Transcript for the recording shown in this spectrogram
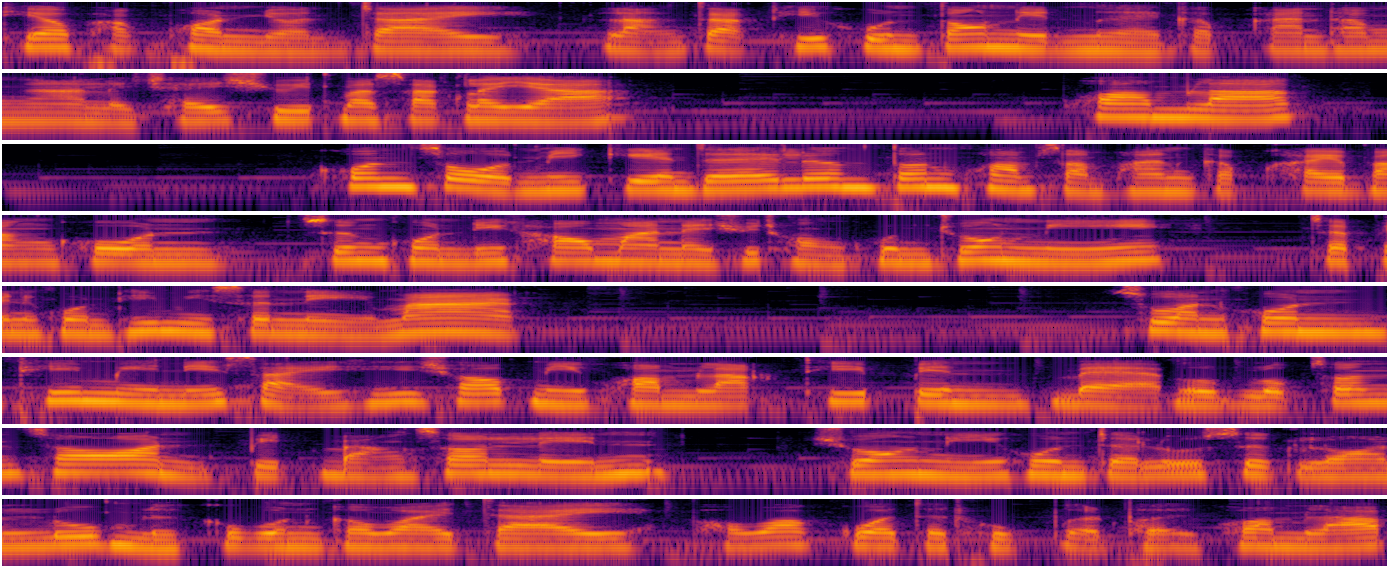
เที่ยวพักผ่อนหย่อนใจ หลังจากที่คุณต้องเหน็ดเหนื่อยกับการทำงานหรือใช้ชีวิตมาสักระยะ ความรัก คนโสดมีเกณฑ์จะได้เริ่มต้นความสัมพันธ์กับใครบางคน ซึ่งคนที่เข้ามาในชีวิตของคุณช่วงนี้ จะเป็นคนที่มีเสน่ห์มาก ส่วนคนที่มีนิสัยที่ชอบมีความรักที่เป็นแบบหลบๆซ่อนๆ ปิดบังซ่อนเลนช่วงนี้คุณจะรู้สึกร้อนรุ่มหรือกระวนกระวายใจ เพราะว่ากลัวจะถูกเปิดเผยความลับ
